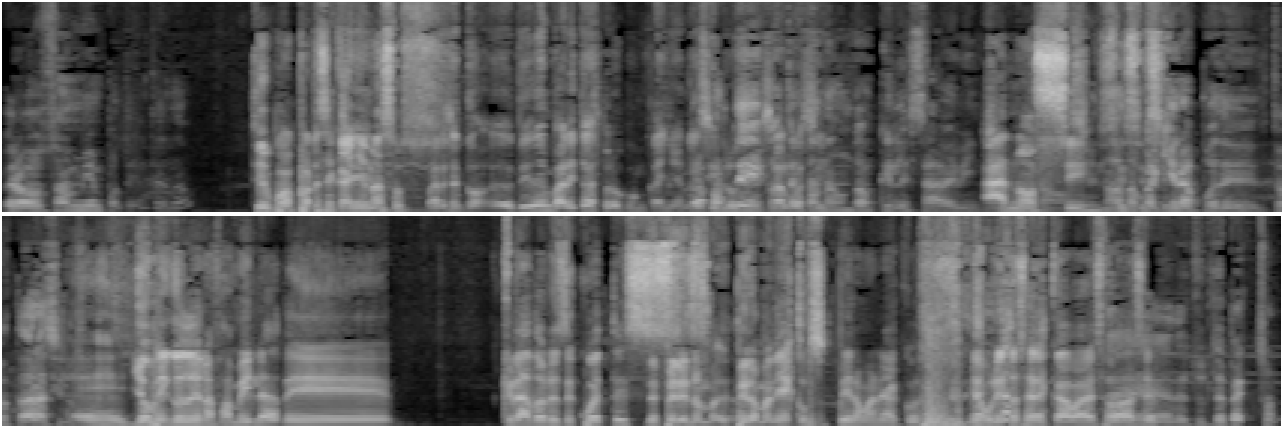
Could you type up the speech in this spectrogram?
Pero son bien potentes, ¿no? Sí, pues, parecen cañonazos. Parecen con- eh, tienen varitas, pero con Pero cañones y aparte luces, algo contratan así. a un don que le sabe bien. Ah, no, sí, No, sí, no sí, cualquiera puede tratar así los Eh, yo vengo de una familia de creadores de cohetes. De piroma- piromaníacos. Piromaníacos. Mi abuelita se dedicaba a eso, a ¿De, hacer... de Tultepec son?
